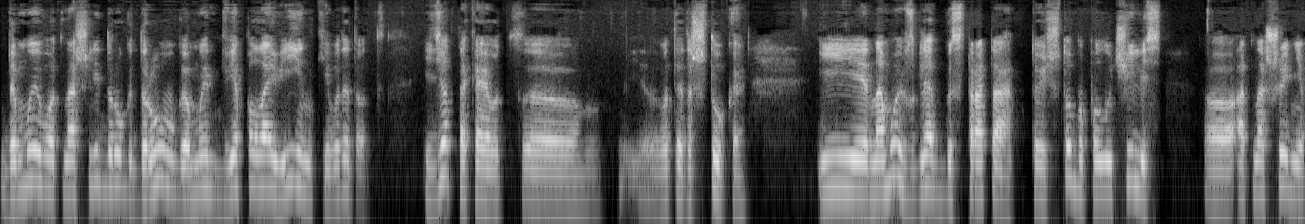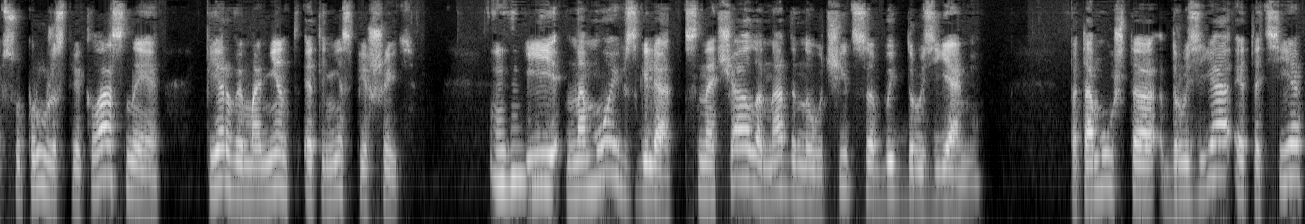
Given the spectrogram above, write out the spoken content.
да мы вот нашли друг друга, мы две половинки, вот это вот идет такая вот, э, вот эта штука. И, на мой взгляд, быстрота. То есть, чтобы получились э, отношения в супружестве классные, первый момент – это не спешить. Угу. И, на мой взгляд, сначала надо научиться быть друзьями. Потому что друзья – это те,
